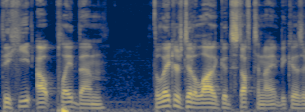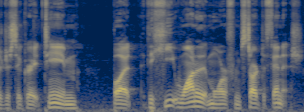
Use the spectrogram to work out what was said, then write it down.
the Heat outplayed them. The Lakers did a lot of good stuff tonight because they're just a great team but the Heat wanted it more from start to finish.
